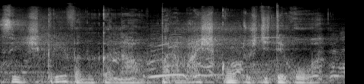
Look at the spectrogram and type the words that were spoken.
Se inscreva no canal para mais contos de terror.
